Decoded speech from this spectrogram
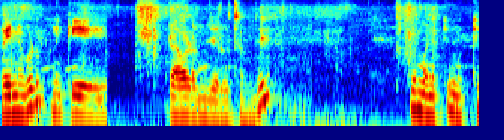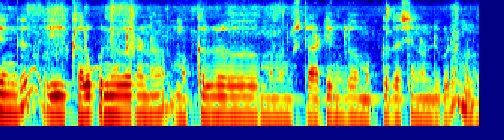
పైన కూడా మనకి రావడం జరుగుతుంది. సో మనకి ముఖ్యంగా ఈ కలుపు నివారణ మొక్కలు మనం స్టార్టింగ్లో మొక్క దశ నుండి కూడా మనం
